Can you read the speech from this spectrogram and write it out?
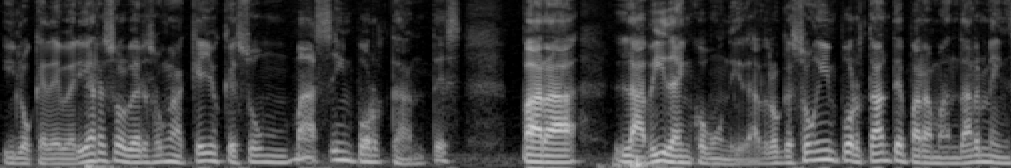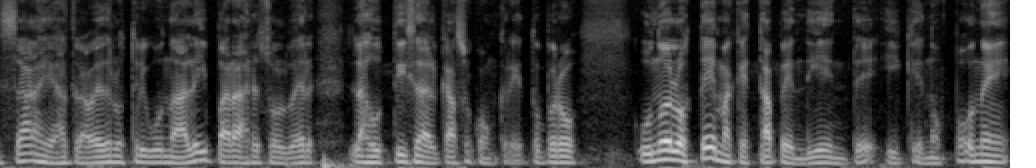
y lo que debería resolver son aquellos que son más importantes para la vida en comunidad, lo que son importantes para mandar mensajes a través de los tribunales y para resolver la justicia del caso concreto. Pero uno de los temas que está pendiente y que nos pone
